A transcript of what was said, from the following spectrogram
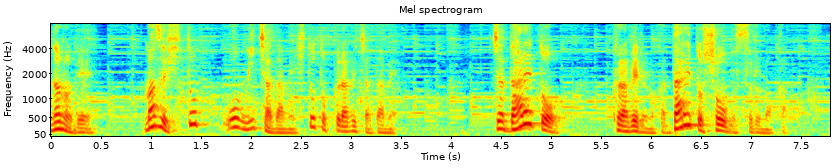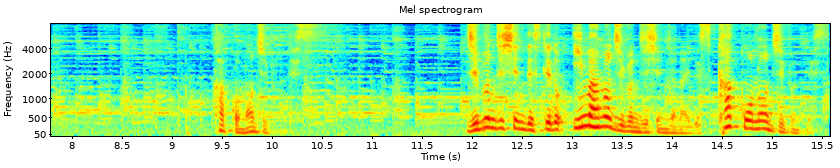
ら。なのでまず人を見ちゃダメ人と比べちゃダメ。じゃあ誰と比べるのか誰と勝負するのか。過去の自分です。自分自身ですけど今の自分自身じゃないです。過去の自分です。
